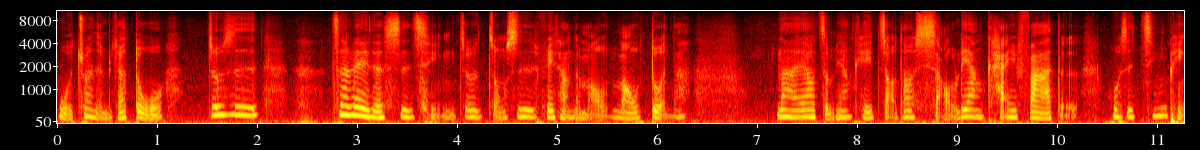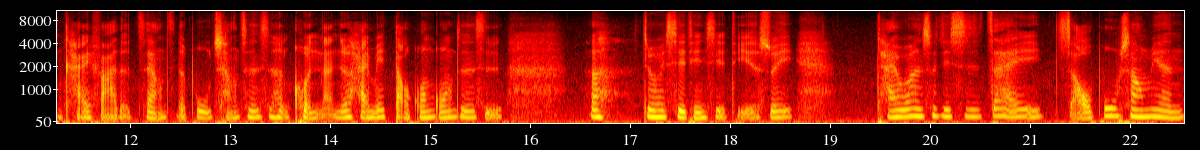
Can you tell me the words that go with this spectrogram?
我赚的比较多，就是。这类的事情就总是非常的矛矛盾啊。那要怎么样可以找到少量开发的或是精品开发的这样子的布厂，真的是很困难。就还没倒光光，真的是啊，就会谢天谢地。所以台湾设计师在找布上面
